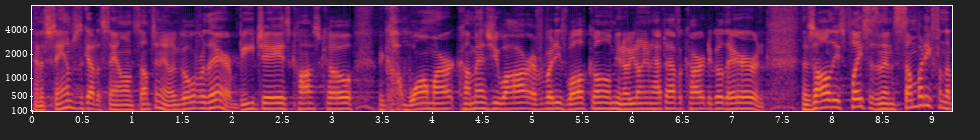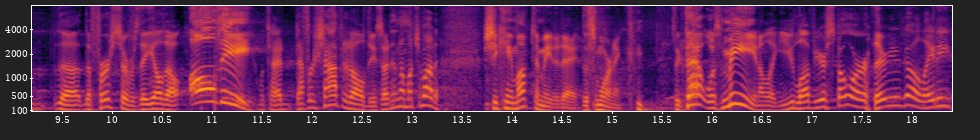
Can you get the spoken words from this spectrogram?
And if Sam's got a sale on something, know, go over there. BJ's, Costco, Walmart, come as you are. Everybody's welcome. You know, you don't even have to have a card to go there. And there's all these places. And then somebody from the, the, the first service, they yelled out, Aldi, which I'd never shopped at Aldi, so I didn't know much about it. She came up to me today, this morning. it's like, that was me. And I'm like, you love your store. There you go, lady.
